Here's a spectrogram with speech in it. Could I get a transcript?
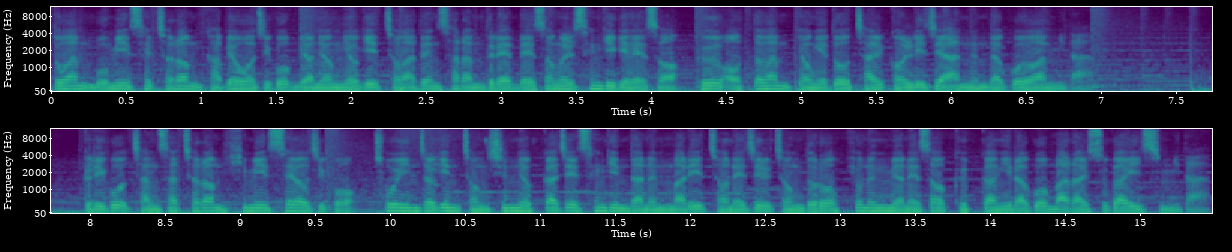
또한 몸이 새처럼 가벼워지고 면역력이 저하된 사람들의 내성을 생기게 해서 그 어떠한 병에도 잘 걸리지 않는다고 합니다. 그리고 장사처럼 힘이 세어지고 초인적인 정신력까지 생긴다는 말이 전해질 정도로 효능면에서 극강이라고 말할 수가 있습니다.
